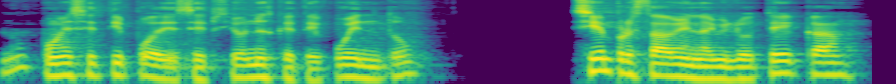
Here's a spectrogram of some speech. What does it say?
¿no? con ese tipo de excepciones que te cuento. Siempre estaba en la biblioteca,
